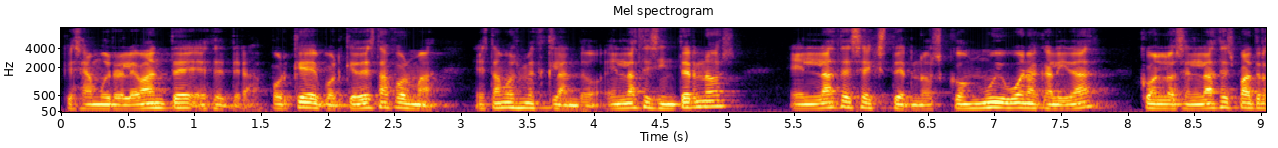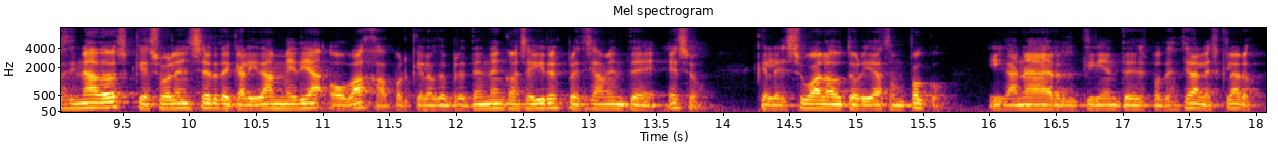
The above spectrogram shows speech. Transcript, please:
que sea muy relevante, etc. ¿Por qué? Porque de esta forma estamos mezclando enlaces internos, enlaces externos con muy buena calidad, con los enlaces patrocinados que suelen ser de calidad media o baja, porque lo que pretenden conseguir es precisamente eso, que les suba la autoridad un poco y ganar clientes potenciales, claro.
